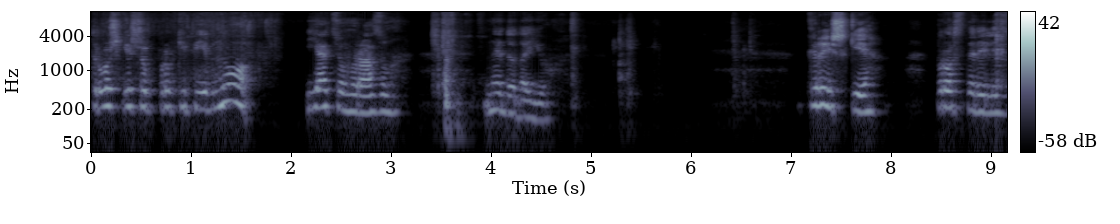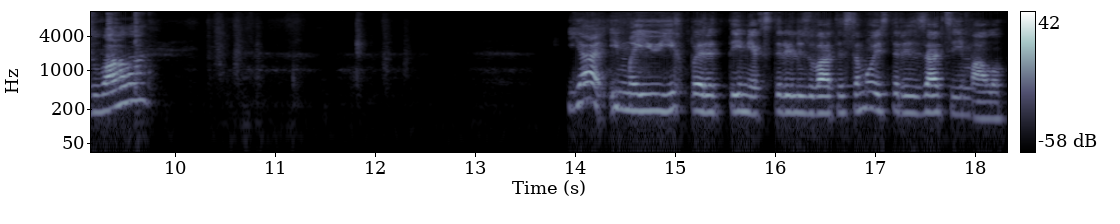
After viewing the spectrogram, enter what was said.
трошки, щоб прокипів. Ну, я цього разу не додаю. Кришки простерилізувала. Я і мию їх перед тим, як стерилізувати. Самої стерилізації мало.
